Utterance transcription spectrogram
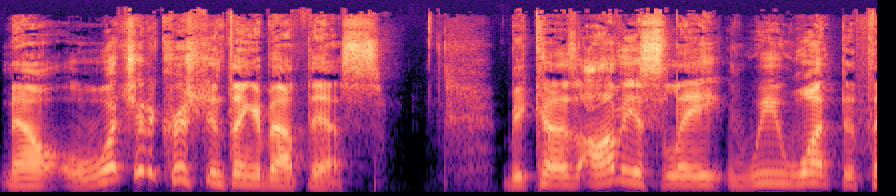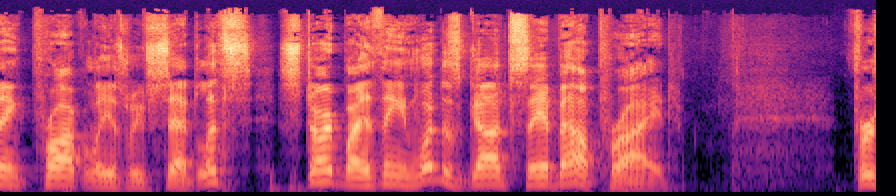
Now, what should a Christian think about this? Because obviously we want to think properly, as we've said. Let's start by thinking what does God say about pride? 1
